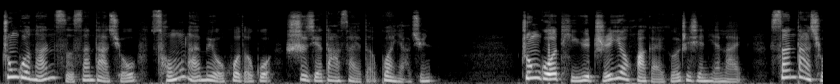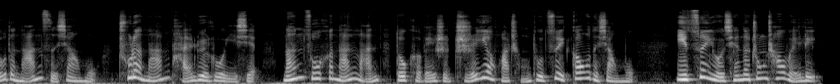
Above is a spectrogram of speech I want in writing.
中国男子三大球从来没有获得过世界大赛的冠亚军。中国体育职业化改革这些年来，三大球的男子项目除了男排略弱一些，男足和男篮都可谓是职业化程度最高的项目。以最有钱的中超为例，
